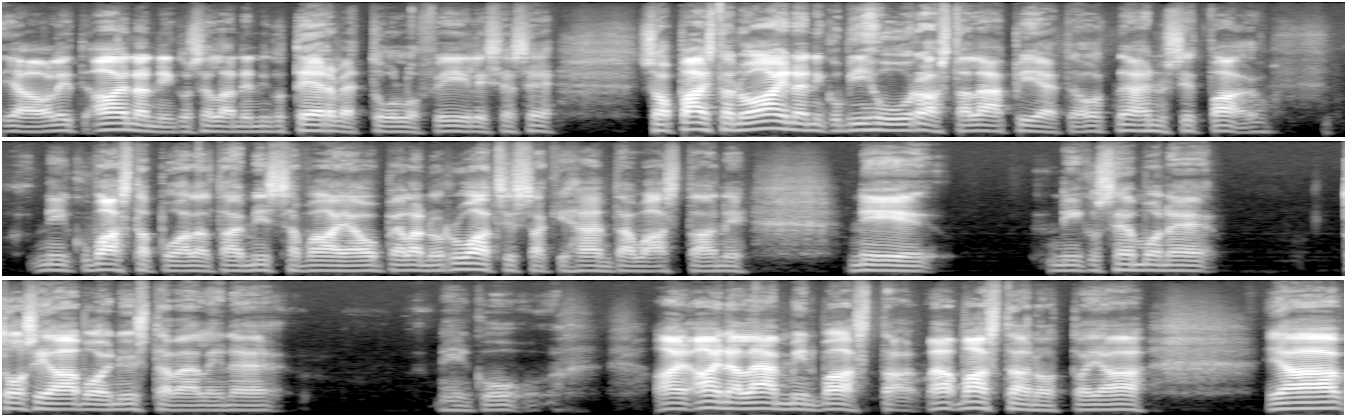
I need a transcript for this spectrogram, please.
ja oli aina niin kuin sellainen niin kuin tervetullut fiilis ja se, se on paistanut aina niin kuin Mihu urasta läpi, että olet nähnyt sitten niin kuin vastapuolella tai missä vaan ja on pelannut Ruotsissakin häntä vastaan, niin, niin, niin kuin semmoinen tosi avoin, ystävällinen, niin kuin aina lämmin vasta, vastaanotto ja, ja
